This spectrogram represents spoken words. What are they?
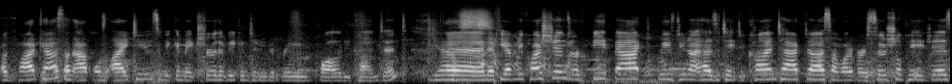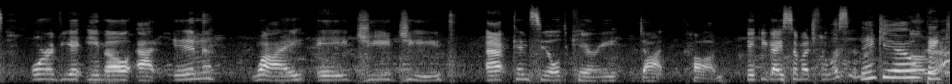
of the podcast on Apple's iTunes so we can make sure that we continue to bring you quality content. Yes. And if you have any questions or feedback, please do not hesitate to contact us on one of our social pages or via email at nyagg at concealedcarry.com. Thank you guys so much for listening. Thank you. All Thank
